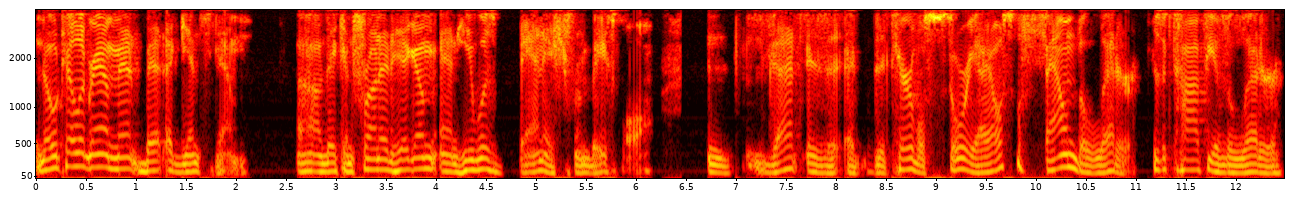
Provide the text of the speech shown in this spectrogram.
No telegram meant bet against them. Uh, they confronted Higham, and he was banished from baseball. That is a, a, the terrible story. I also found the letter. There's a copy of the letter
